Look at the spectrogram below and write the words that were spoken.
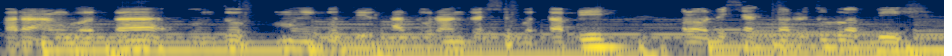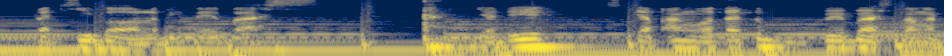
para anggota untuk mengikuti aturan tersebut. Tapi kalau di sektor itu lebih fleksibel, lebih bebas. Jadi setiap anggota itu bebas banget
